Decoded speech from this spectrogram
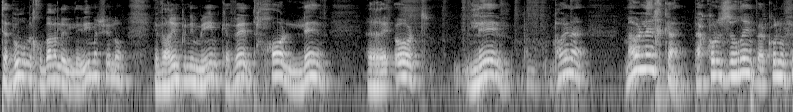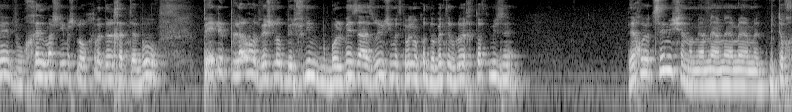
טבור מחובר לאימא שלו, איברים פנימיים, כבד, חול, לב, ריאות, לב, בוא'נה, מה הולך כאן? והכל זורם, והכל עובד, והוא אוכל מה שאימא שלו אוכלת דרך הטבור. פלא פלאות, ויש לו בפנים בולמי זעזועים שאם יתקבל מכות בבטן הוא לא יחטוף מזה. ואיך הוא יוצא משם, מה, מה, מה, מה, מה, מתוך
